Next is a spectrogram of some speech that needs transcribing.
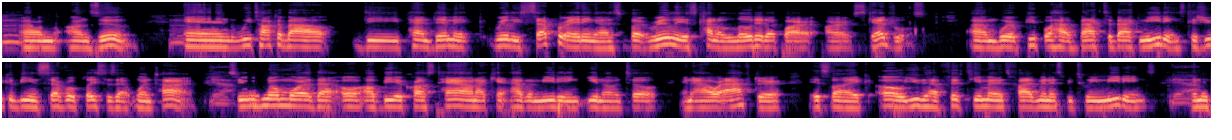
mm. um, on Zoom. Mm. And we talk about the pandemic really separating us, but really it's kind of loaded up our, our schedules um, where people have back to back meetings because you could be in several places at one time. Yeah. So there's no more of that, oh, I'll be across town. I can't have a meeting, you know, until an hour after, it's like, oh, you have 15 minutes, five minutes between meetings. Yeah. And it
